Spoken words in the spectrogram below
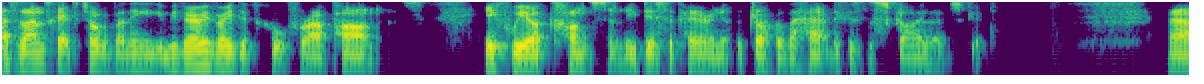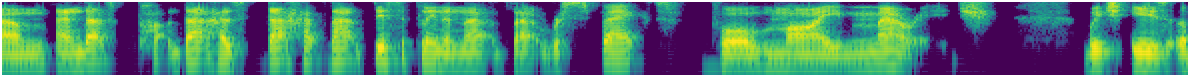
as a landscape photographer. I think it can be very very difficult for our partners if we are constantly disappearing at the drop of a hat because the sky looks good. Um, and that's that has that ha- that discipline and that that respect for my marriage, which is a,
